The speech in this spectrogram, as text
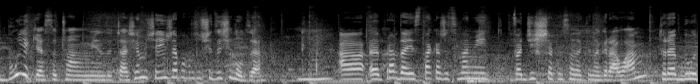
bujek ja stoczyłam w międzyczasie. Myśleli, że ja po prostu siedzę się nudzę. A e, prawda jest taka, że co najmniej 20 piosenek nagrałam, które były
